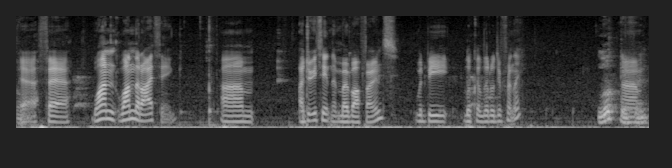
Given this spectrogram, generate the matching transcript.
So, Yeah, fair. One one that I think, um, I do think that mobile phones would be look a little differently. look Um, different.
